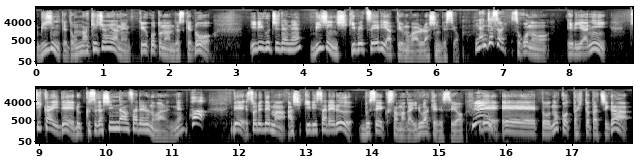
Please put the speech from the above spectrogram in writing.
美人ってどんな基準やねんっていうことなんですけど、入り口でね、美人識別エリアっていうのがあるらしいんですよ。なんじゃそれそこのエリアに機械でルックスが診断されるのがあるね。で、それでまあ足切りされるブセイク様がいるわけですよ。うん、で、えっ、ー、と、残った人たちが、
